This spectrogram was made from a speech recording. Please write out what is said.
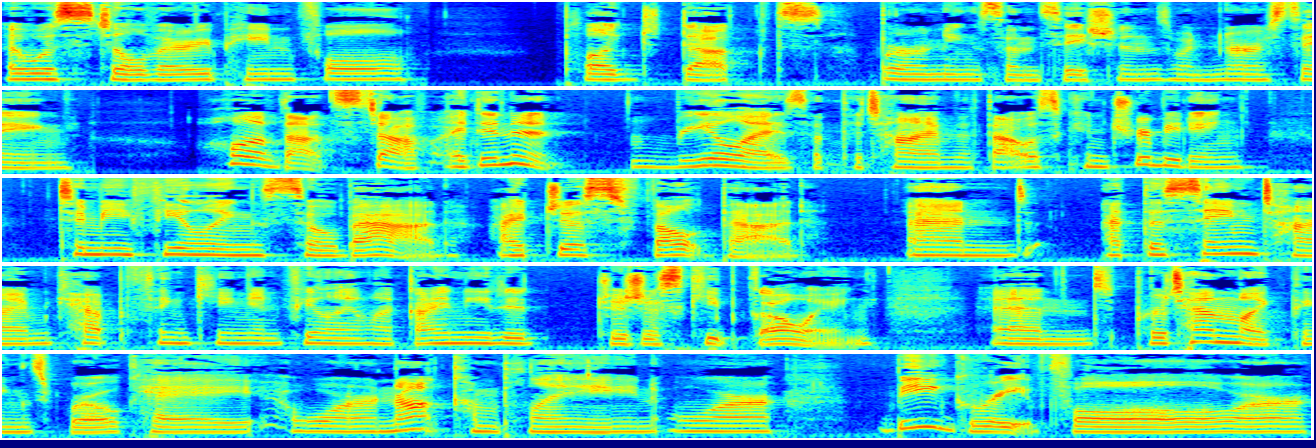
it was still very painful. Plugged ducts, burning sensations when nursing, all of that stuff. I didn't realize at the time that that was contributing to me feeling so bad. I just felt bad. And at the same time, kept thinking and feeling like I needed to just keep going and pretend like things were okay or not complain or be grateful or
